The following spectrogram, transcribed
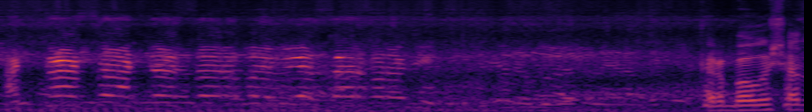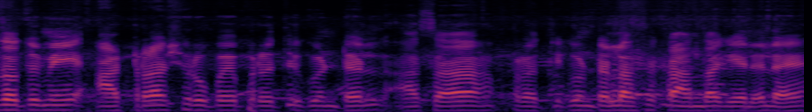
अठराशे अठराशे रुपये तर बघू शकता तुम्ही अठराशे रुपये प्रति क्विंटल असा प्रति क्विंटल असा कांदा गेलेला आहे.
